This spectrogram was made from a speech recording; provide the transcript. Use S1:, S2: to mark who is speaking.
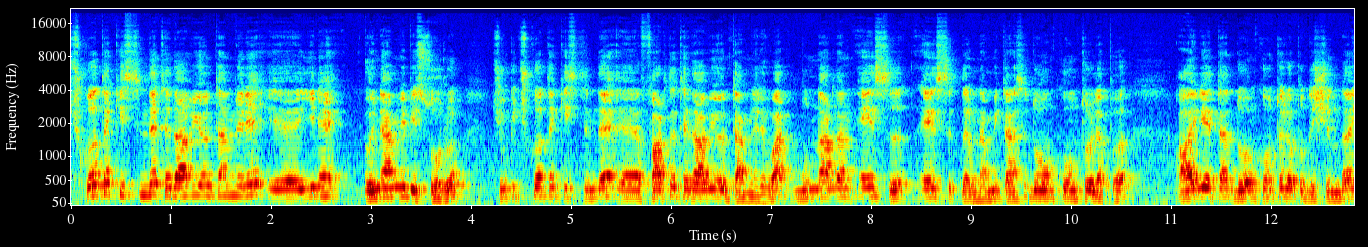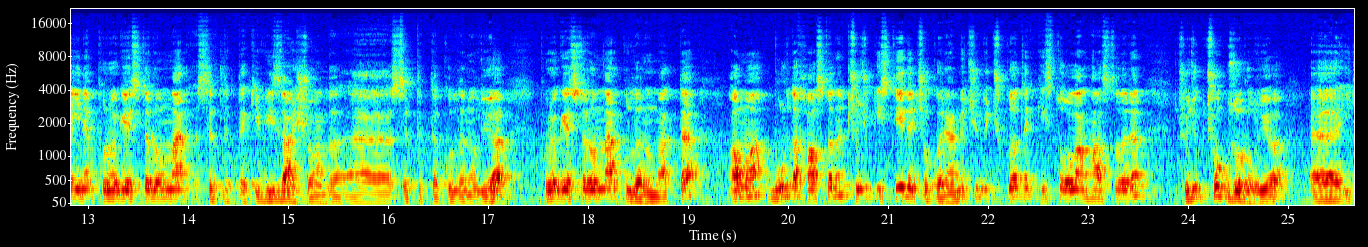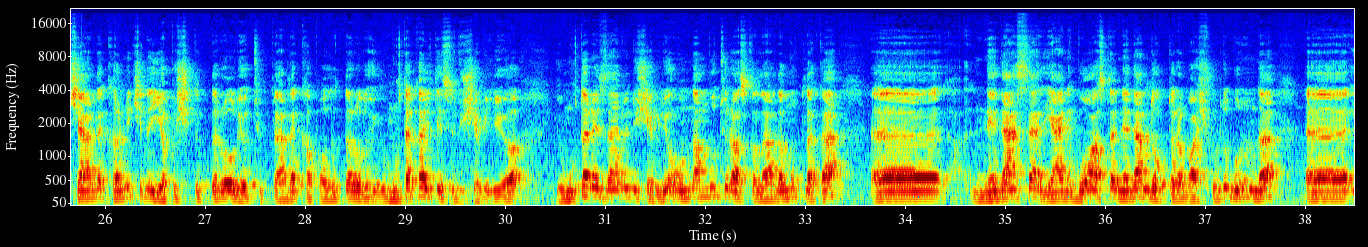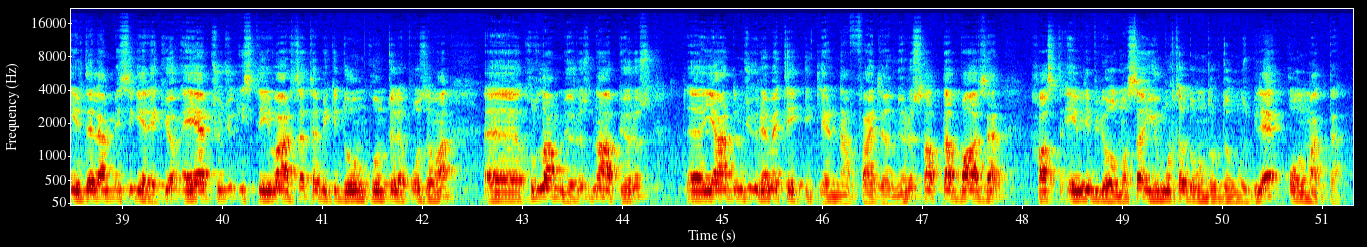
S1: çikolata kistinde tedavi yöntemleri e, yine önemli bir soru. Çünkü çikolata kistinde e, farklı tedavi yöntemleri var. Bunlardan en sık en sıklarından bir tanesi doğum kontrol hapı. Ayrıyeten doğum kontrol hapı dışında yine progesteronlar sıklıktaki Vizan şu anda e, sıklıkla kullanılıyor. Progesteronlar kullanılmakta. Ama burada hastanın çocuk isteği de çok önemli. Çünkü çikolata kisti olan hastaların çocuk çok zor oluyor. Ee, içeride karın içinde yapışıklıkları oluyor, tüplerde kapalılıklar oluyor, yumurta kalitesi düşebiliyor, yumurta rezervi düşebiliyor. Ondan bu tür hastalarda mutlaka e, nedensel yani bu hasta neden doktora başvurdu bunun da e, irdelenmesi gerekiyor. Eğer çocuk isteği varsa tabii ki doğum kontrol hapı o zaman e, kullanmıyoruz. Ne yapıyoruz? E, yardımcı üreme tekniklerinden faydalanıyoruz. Hatta bazen hasta evli bile olmasa yumurta dondurduğumuz bile olmakta.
